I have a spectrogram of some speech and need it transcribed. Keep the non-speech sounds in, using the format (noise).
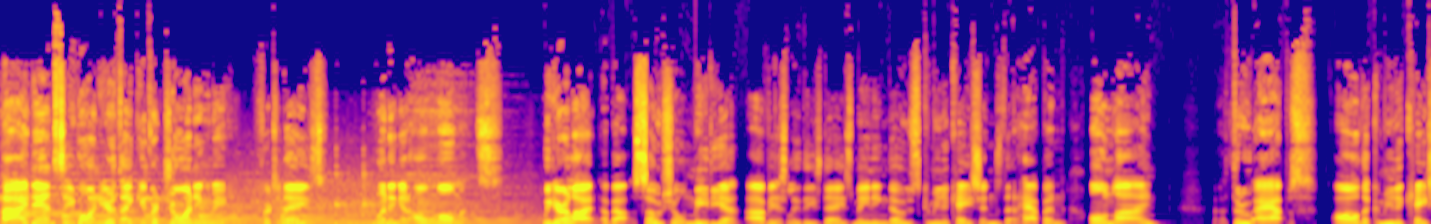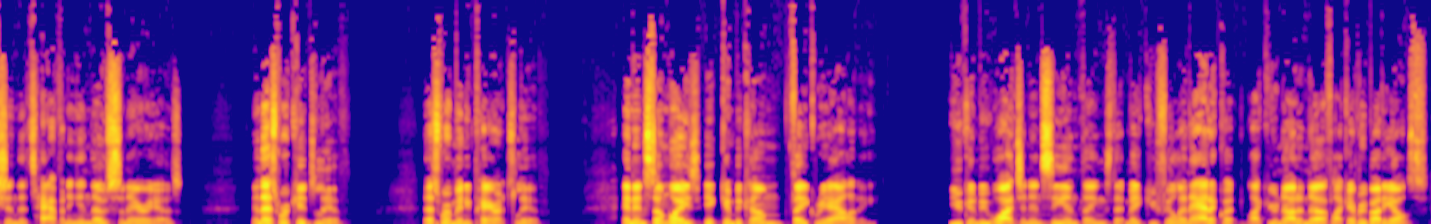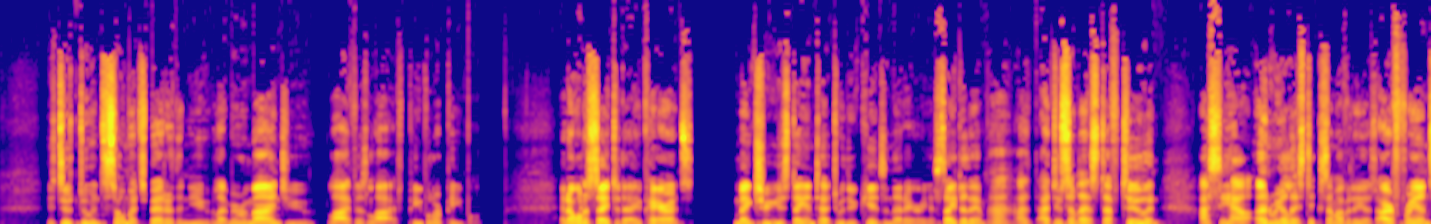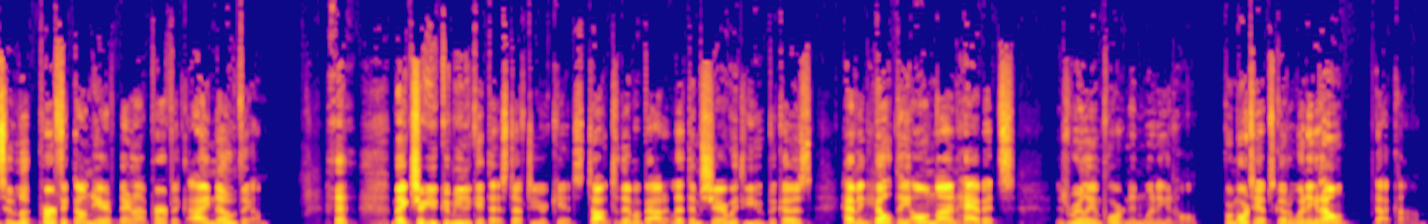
Hi, Dan Seaborn here. Thank you for joining me for today's Winning at Home Moments. We hear a lot about social media, obviously, these days, meaning those communications that happen online uh, through apps, all the communication that's happening in those scenarios. And that's where kids live, that's where many parents live. And in some ways, it can become fake reality. You can be watching and seeing things that make you feel inadequate, like you're not enough, like everybody else is just doing so much better than you. Let me remind you life is life, people are people. And I want to say today, parents, make sure you stay in touch with your kids in that area. Say to them, huh, I, I do some of that stuff too, and I see how unrealistic some of it is. Our friends who look perfect on here, they're not perfect. I know them. (laughs) make sure you communicate that stuff to your kids. Talk to them about it. Let them share with you because having healthy online habits is really important in winning at home. For more tips, go to winningathome.com.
